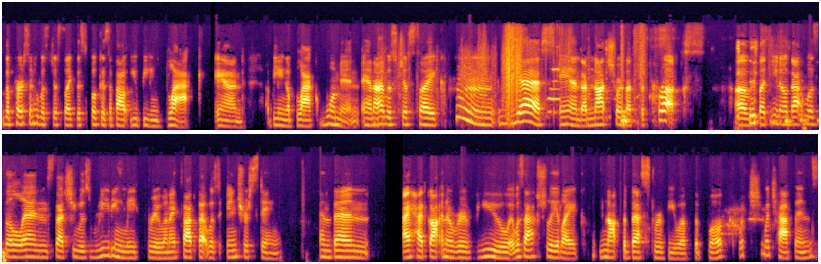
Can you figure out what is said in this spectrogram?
the person who was just like this book is about you being black and being a black woman and i was just like hmm yes and i'm not sure that's the crux of but you know that was the lens that she was reading me through and i thought that was interesting. And then i had gotten a review. It was actually like not the best review of the book which which happens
